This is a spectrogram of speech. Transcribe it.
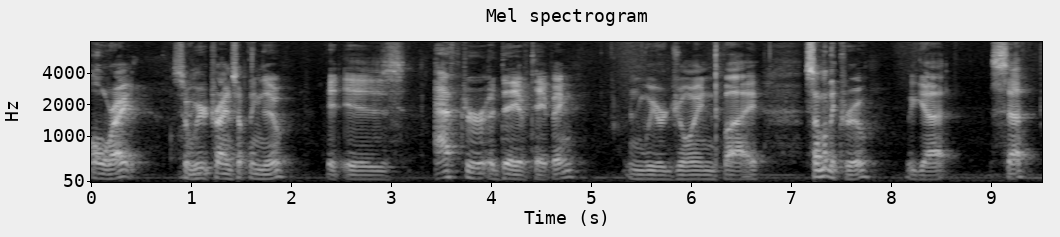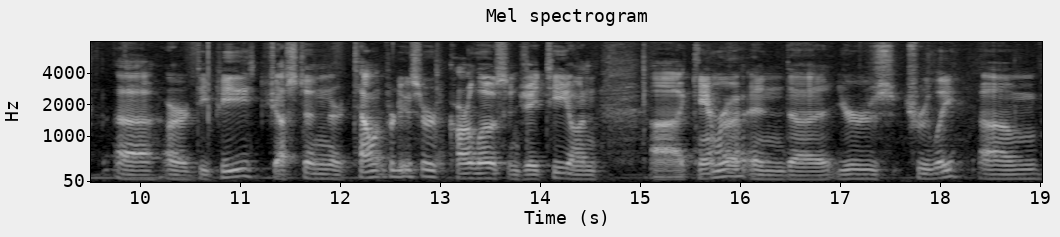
All right. So we were trying something new. It is after a day of taping, and we are joined by some of the crew. We got Seth, uh, our DP, Justin, our talent producer, Carlos, and JT on uh, camera, and uh, yours truly. Um,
